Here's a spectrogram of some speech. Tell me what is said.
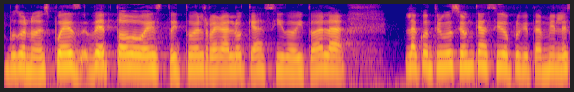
pues bueno, después de todo esto y todo el regalo que ha sido y toda la, la contribución que ha sido, porque también les...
